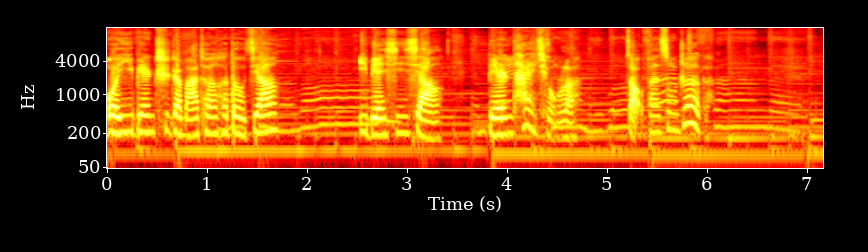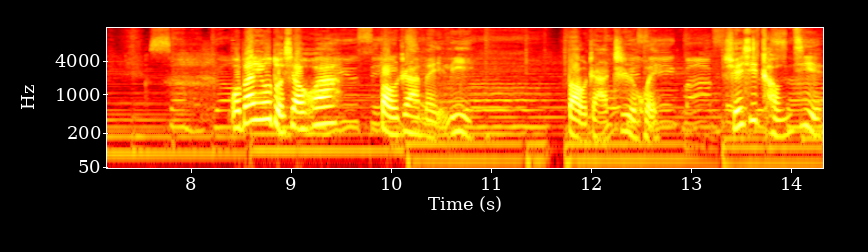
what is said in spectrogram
我一边吃着麻团和豆浆。一边心想，别人太穷了，早饭送这个。我班有朵校花，爆炸美丽，爆炸智慧，学习成绩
